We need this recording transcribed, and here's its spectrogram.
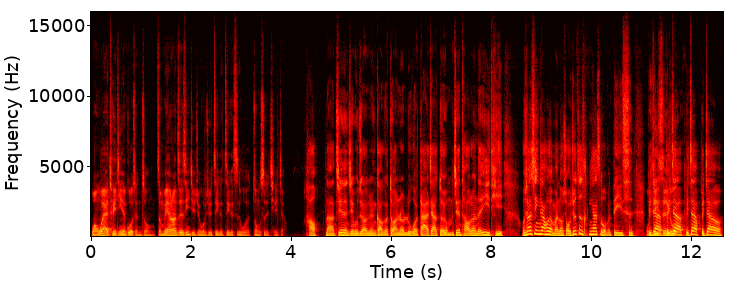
往未来推进的过程中，怎么样让这个事情解决？我觉得这个这个是我重视的切角。好，那今天的节目就到这边告个段落。如果大家对我们今天讨论的议题，我相信应该会有蛮多。我觉得这应该是我们第一次比较比较比较比较。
